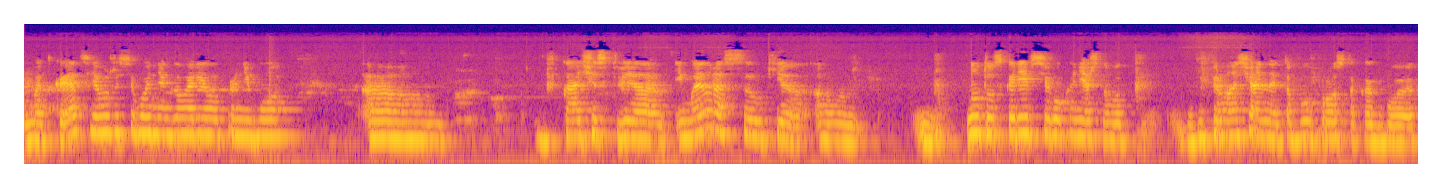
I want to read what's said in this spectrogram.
Mad Cats, я уже сегодня говорила про него в качестве email рассылки, э, ну, тут, скорее всего, конечно, вот первоначально это был просто как бы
